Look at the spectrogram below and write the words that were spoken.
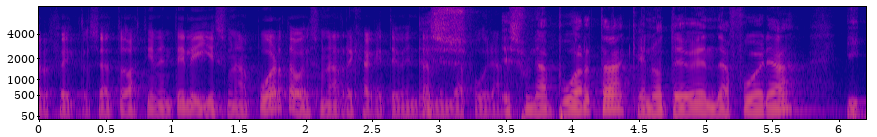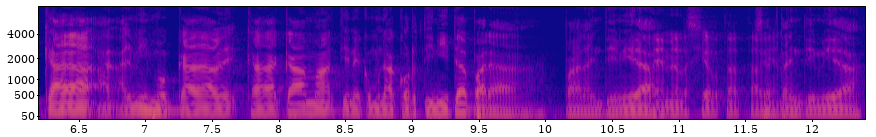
Perfecto, o sea, todas tienen tele y es una puerta o es una reja que te ven también de afuera. es una puerta que no te ven de afuera y cada, al mismo cada, cada cama tiene como una cortinita para, para la intimidad. Tener cierta, cierta intimidad.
